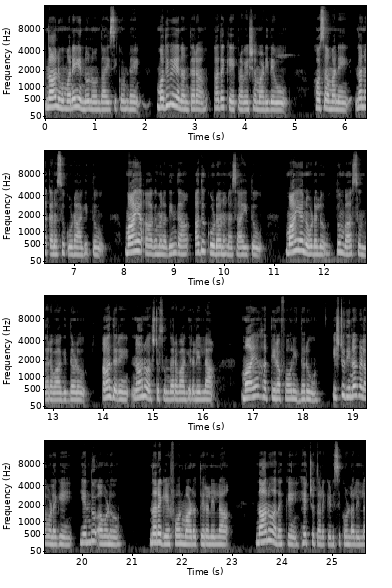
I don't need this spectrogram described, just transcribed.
ನಾನು ಮನೆಯನ್ನು ನೋಂದಾಯಿಸಿಕೊಂಡೆ. ಮದುವೆಯ ನಂತರ ಅದಕ್ಕೆ ಪ್ರವೇಶ ಮಾಡಿದೆವು. ಹೊಸ ಮನೆ, ನನ್ನ ಕನಸು ಕೂಡ ಆಗಿತ್ತು. ಮಾಯ ಆಗಮನದಿಂದ ಅದು ಕೂಡ ನನಸಾಯಿತು. ಮಾಯ ನೋಡಲು ತುಂಬ ಸುಂದರವಾಗಿದ್ದಳು. ಆದರೆ ನಾನು ಅಷ್ಟು ಸುಂದರವಾಗಿರಲಿಲ್ಲ. ಮಾಯ ಹತ್ತಿರ ಫೋನ್ ಇದ್ದರೂ ಇಷ್ಟು ದಿನಗಳ ಒಳಗೆ ಎಂದು ಅವಳು ನನಗೆ ಫೋನ್ ಮಾಡುತ್ತಿರಲಿಲ್ಲ. ನಾನು ಅದಕ್ಕೆ ಹೆಚ್ಚು ತಲೆ ಕೆಡಿಸಿಕೊಳ್ಳಲಿಲ್ಲ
